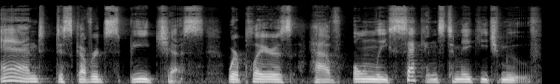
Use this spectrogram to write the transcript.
and discovered speed chess, where players have only seconds to make each move.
